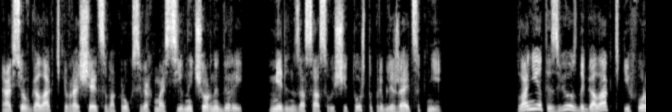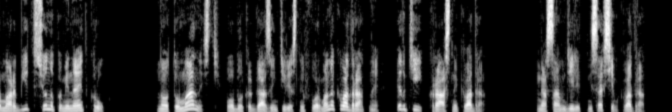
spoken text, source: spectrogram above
а все в галактике вращается вокруг сверхмассивной черной дыры, медленно засасывающей то, что приближается к ней. Планеты, звезды, галактики и форма орбит – все напоминает круг. Но туманность, облако газа интересной формы, она квадратная, эдакий красный квадрат. На самом деле это не совсем квадрат.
